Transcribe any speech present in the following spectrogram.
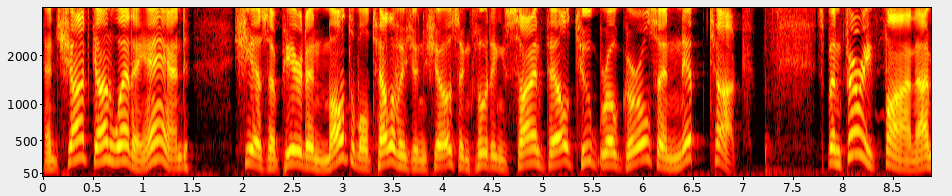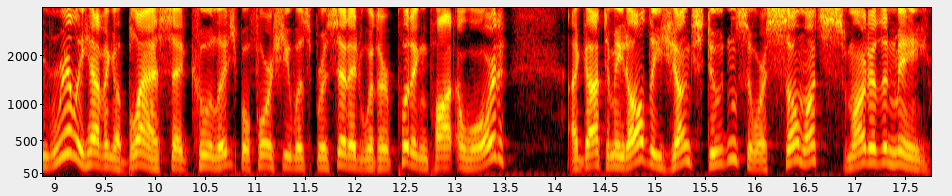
and Shotgun Wedding, and she has appeared in multiple television shows, including Seinfeld, Two Broke Girls, and Nip Tuck. It's been very fun. I'm really having a blast, said Coolidge before she was presented with her Pudding Pot Award. I got to meet all these young students who are so much smarter than me.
